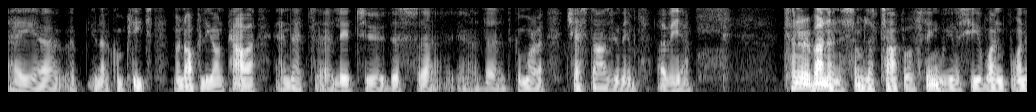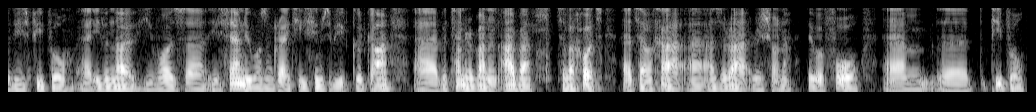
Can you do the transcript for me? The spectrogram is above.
a, uh, a, you know complete monopoly on power, and that uh, led to this uh, you know, the, the Gemara chastising them over here. Tanarabanan, similar type of thing. We're going to see one one of these people, uh, even though he was uh, his family wasn't great, he seems to be a good guy. Uh, but Tanarabanan, Arba Tzavachot, uh, Tzavacha uh, Azara Rishona. There were four um, the people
